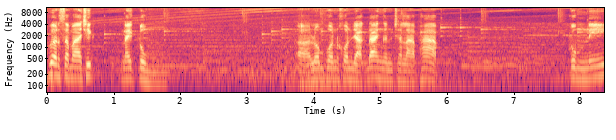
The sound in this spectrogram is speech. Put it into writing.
เพื่อนๆสมาชิกในกลุ่มรวมพลคนอยากได้เงินชราภาพ กลุ่มนี้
